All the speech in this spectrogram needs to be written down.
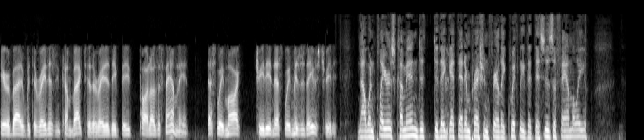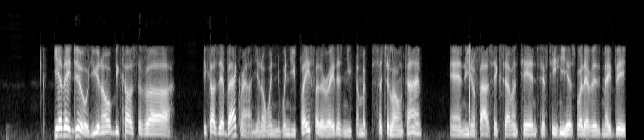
everybody with the Raiders and come back to the Raiders. They they part of the family, and that's the way Mark treated, and that's the way Mrs. Davis treated. Now, when players come in, do, do they get that impression fairly quickly that this is a family? Yeah, they do. You know, because of uh because their background. You know, when when you play for the Raiders and you come up such a long time, and you know five, six, seven, ten, fifteen years, whatever it may be,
